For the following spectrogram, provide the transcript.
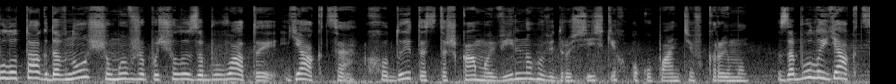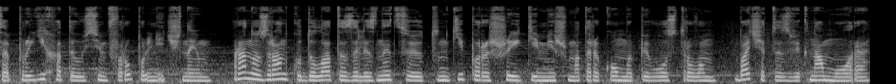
Було так давно, що ми вже почали забувати, як це ходити стежками вільного від російських окупантів Криму. Забули, як це приїхати у Сімферополь нічним, рано зранку долати залізницею тонкі перешийки між материком і півостровом, бачити з вікна море,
